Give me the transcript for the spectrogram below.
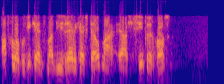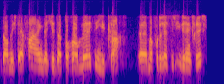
afgelopen weekend. Maar die is redelijk hersteld. Maar ja, als je grieperig was, dan is de ervaring dat je dat toch wel merkt in je kracht. Eh, maar voor de rest is iedereen fris.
